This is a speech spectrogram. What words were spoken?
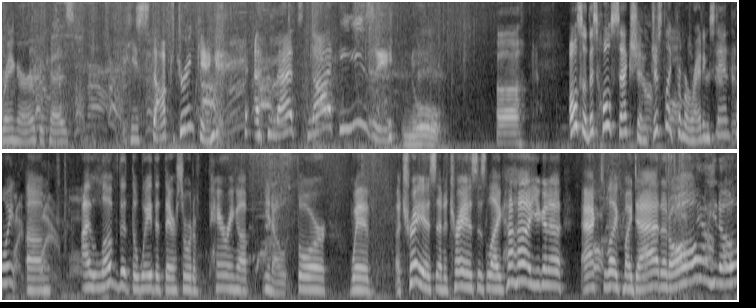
ringer because he stopped drinking, and that's not easy. No. Uh, Also, this whole section, just like from a writing standpoint, um, I love that the way that they're sort of pairing up, you know, Thor with Atreus, and Atreus is like, haha, you're gonna act like my dad at all? You know,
